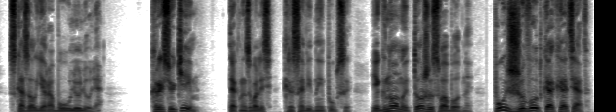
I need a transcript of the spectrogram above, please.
— сказал я рабу Люлюля. «Крысюки», — так назывались крысовидные пупсы, «и гномы тоже свободны. Пусть живут, как хотят.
